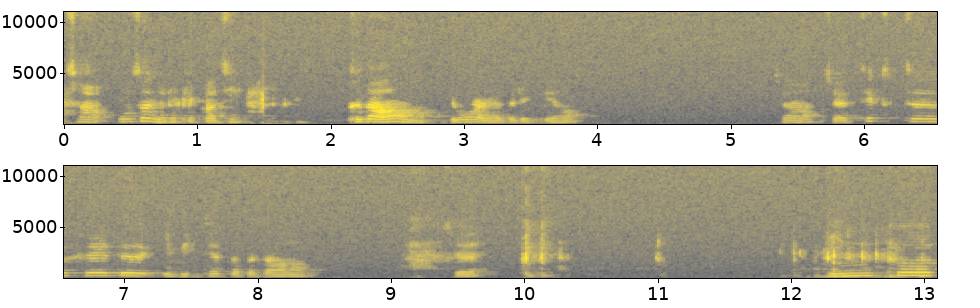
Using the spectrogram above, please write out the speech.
자, 우선 이렇게까지. 그 다음, 이걸 알려드릴게요. 자, 제 텍스트 필드 이 밑에다가 제 input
